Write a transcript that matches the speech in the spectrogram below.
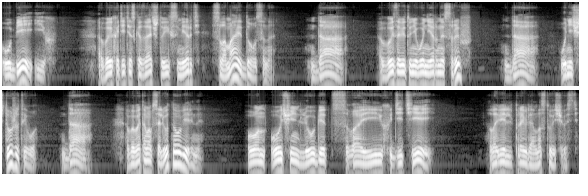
Убей их!» Вы хотите сказать, что их смерть сломает Доусона? Да. Вызовет у него нервный срыв? Да. Уничтожит его? Да. Вы в этом абсолютно уверены? Он очень любит своих детей. Лавель проявлял настойчивость.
